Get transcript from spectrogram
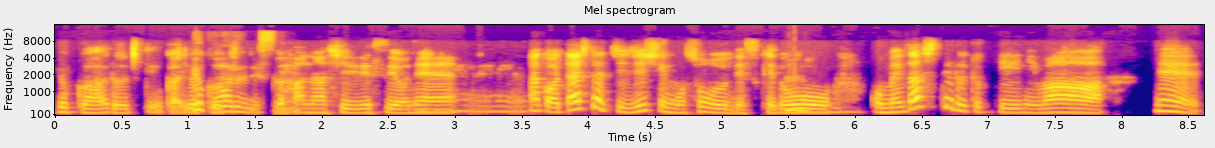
よくあるっていうか、よくあるんです。話ですよね。ねなんか私たち自身もそうですけど、こう目指してる時には、ね、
